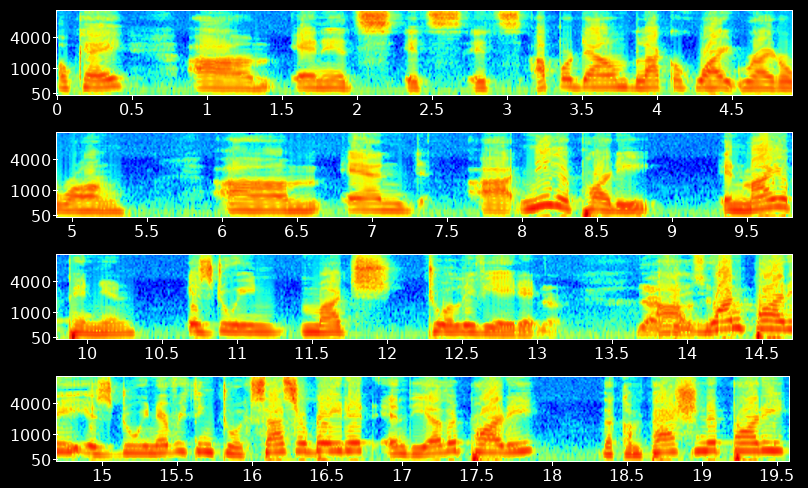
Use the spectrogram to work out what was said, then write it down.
Okay. Um, and it's it's it's up or down, black or white, right or wrong. Um, and uh, neither party, in my opinion, is doing much to alleviate it. Yeah. Yeah, Uh, one party is doing everything to exacerbate it, and the other party, the compassionate party,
